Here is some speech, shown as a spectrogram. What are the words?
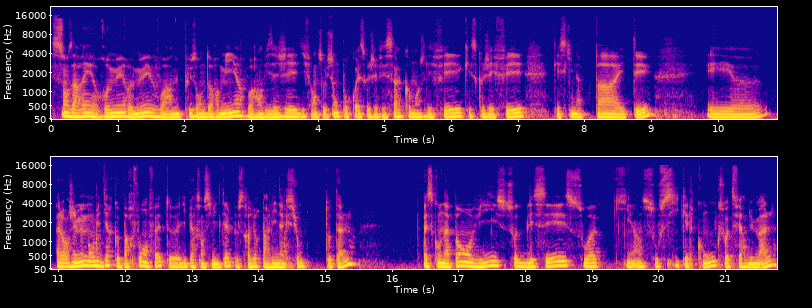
sans arrêt remuer, remuer, voire ne plus endormir, voire envisager différentes solutions. Pourquoi est-ce que j'ai fait ça? Comment je l'ai fait? Qu'est-ce que j'ai fait? Qu'est-ce qui n'a pas été? Et euh, alors j'ai même envie de dire que parfois en fait l'hypersensibilité elle peut se traduire par l'inaction totale. Parce qu'on n'a pas envie soit de blesser, soit qu'il y ait un souci quelconque, soit de faire du mal.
